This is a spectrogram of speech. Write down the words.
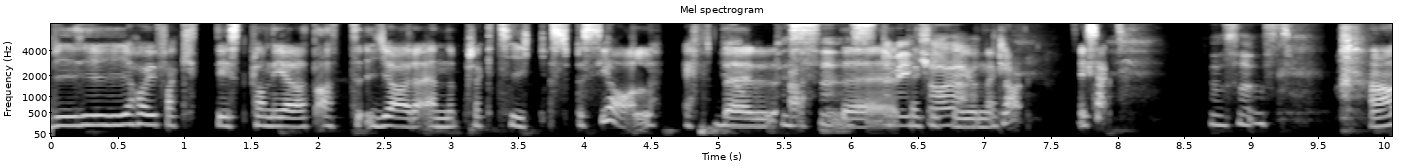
vi har ju faktiskt planerat att göra en praktikspecial efter Ja, precis. att eh, praktikperioden är klar. Exakt. Precis. Ja.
